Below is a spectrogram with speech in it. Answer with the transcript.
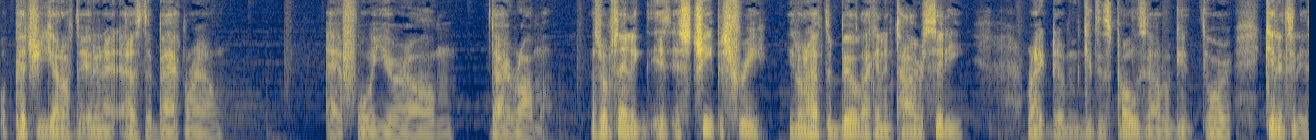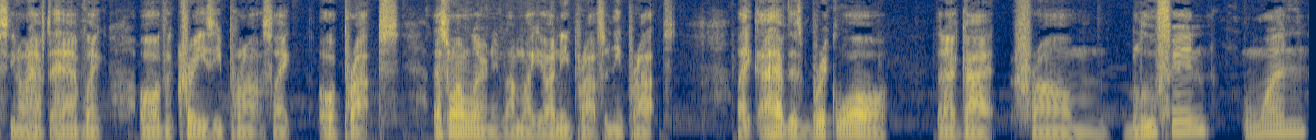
a picture you got off the internet as the background at for your um diorama. That's what I'm saying. It's, it's cheap. It's free. You don't have to build like an entire city, right? To get this pose out or get or get into this. You don't have to have like all the crazy prompts like or props. That's what I'm learning. I'm like, yo, I need props. I need props. Like I have this brick wall that I got from Bluefin one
